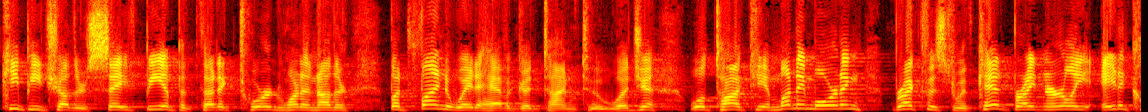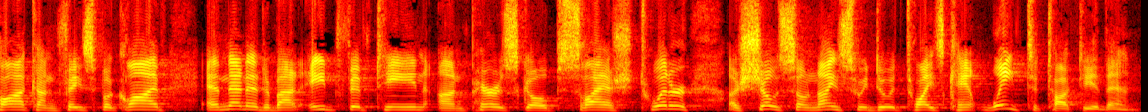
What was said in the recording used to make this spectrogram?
keep each other safe, be empathetic toward one another, but find a way to have a good time too, would you? We'll talk to you Monday morning, breakfast with Kent, bright and early, 8 o'clock on Facebook Live, and then at about 8.15 on Periscope slash Twitter. A show so nice we do it twice. Can't wait to talk to you then.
